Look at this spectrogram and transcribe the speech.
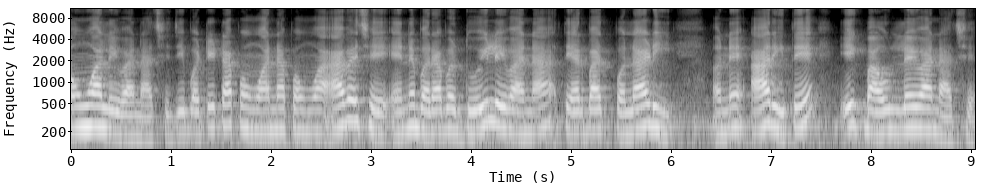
પૌવા લેવાના છે. જે બટેટા પૌવાના પૌવા આવે છે, એને બરાબર ધોઈ લેવાના, ત્યારબાદ પલાળી અને આ રીતે એક બાઉલ લેવાના છે.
